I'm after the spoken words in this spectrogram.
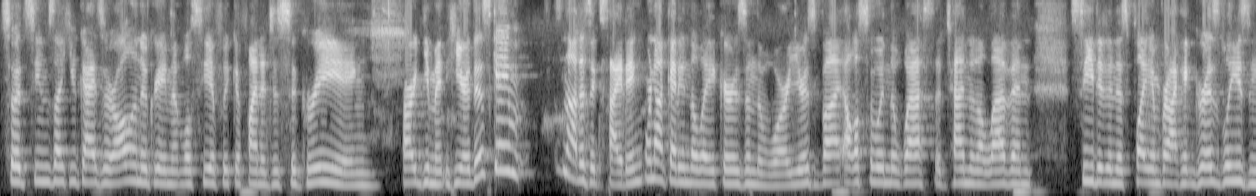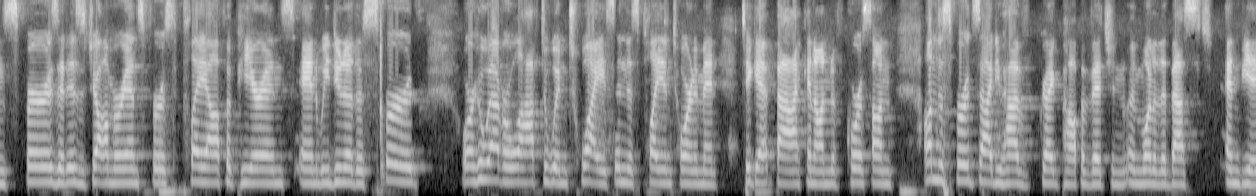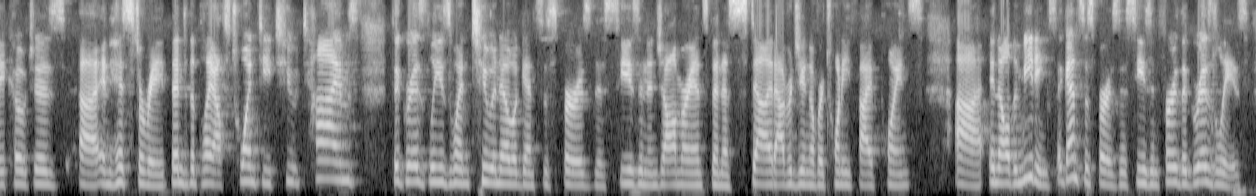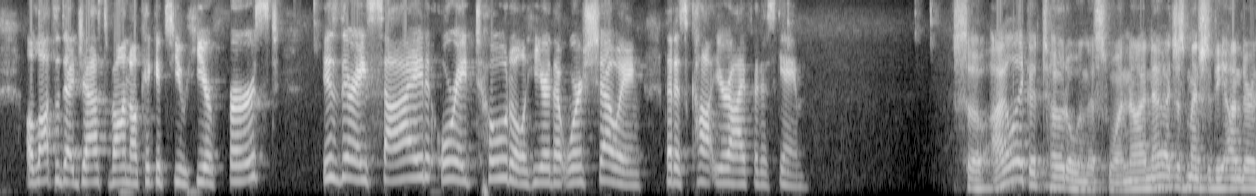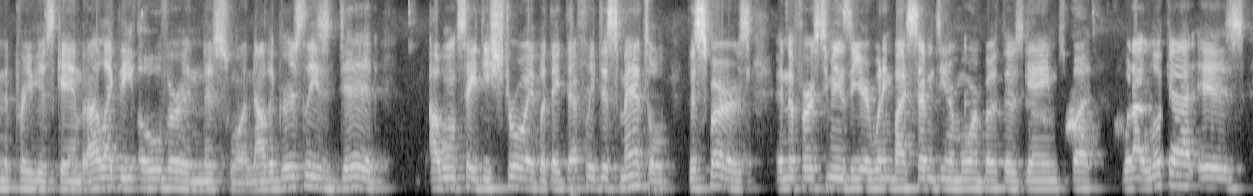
So it seems like you guys are all in agreement. We'll see if we can find a disagreeing argument here. This game is not as exciting. We're not getting the Lakers and the Warriors, but also in the West, the 10 and 11 seated in this play in bracket, Grizzlies and Spurs. It is Ja Morant's first playoff appearance. And we do know the Spurs or whoever will have to win twice in this play-in tournament to get back. And on, of course, on on the Spurs side, you have Gregg Popovich and, and one of the best NBA coaches uh, in history. Been to the playoffs 22 times. The Grizzlies went 2 0 against the Spurs this season, and Ja Morant's been a stud, averaging over 25 points uh, in all the meetings against the Spurs this season for the Grizzlies. A lot to digest. Vaughn, I'll kick it to you here first. Is there a side or a total here that we're showing that has caught your eye for this game? So I like a total in this one. Now I know I just mentioned the under in the previous game, but I like the over in this one. Now the Grizzlies did, I won't say destroy, but they definitely dismantled the Spurs in the first two meetings of the year, winning by 17 or more in both those games. But what I look at is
